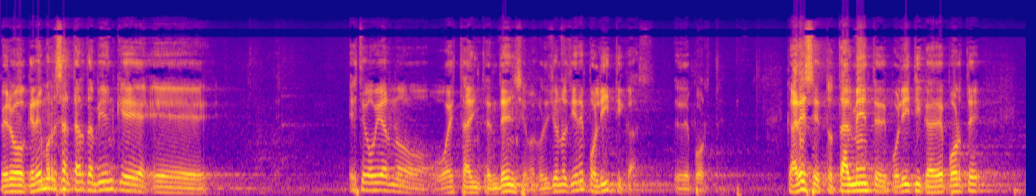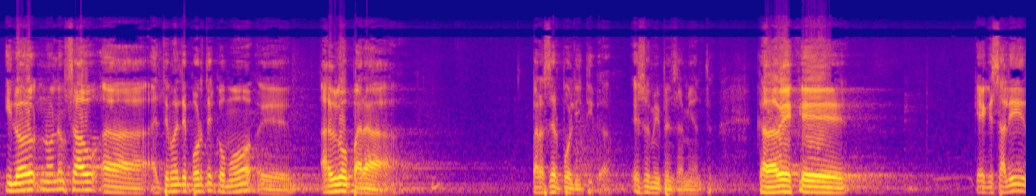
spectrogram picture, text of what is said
Pero queremos resaltar también que eh, este gobierno o esta intendencia, mejor dicho, no tiene políticas de deporte. Carece totalmente de política de deporte y no lo ha usado ah, al tema del deporte como eh, algo para, para hacer política. Eso es mi pensamiento. Cada vez que, que hay que salir,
